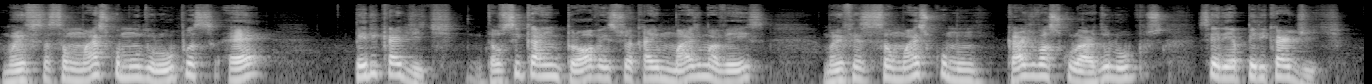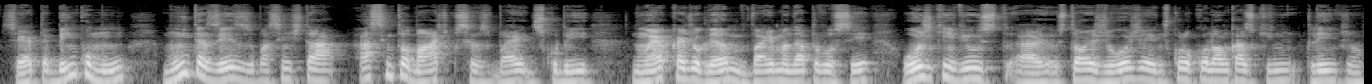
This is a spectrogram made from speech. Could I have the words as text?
A manifestação mais comum do lúpus é pericardite. Então, se cair em prova, isso já caiu mais uma vez. A manifestação mais comum cardiovascular do lúpus seria pericardite, certo? É bem comum. Muitas vezes o paciente está assintomático, você vai descobrir, não é o cardiograma, vai mandar para você. Hoje, quem viu a história de hoje, a gente colocou lá um caso clínico,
